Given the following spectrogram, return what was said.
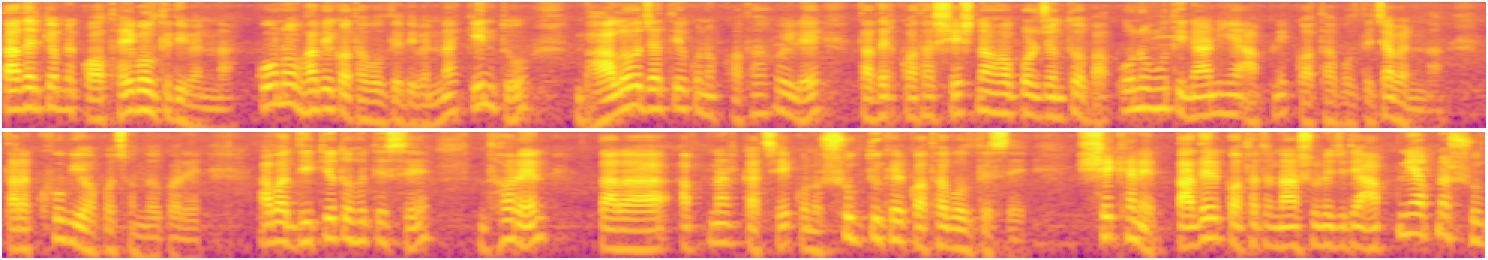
তাদেরকে আপনি কথাই বলতে দিবেন না। কোনোভাবেই কথা বলতে দিবেন না। কিন্তু ভালো জাতীয় কোনো কথা হইলে তাদের কথা শেষ না হওয়া পর্যন্ত বা অনুমতি না নিয়ে আপনি কথা বলতে যাবেন না। তারা খুবই অপছন্দ করে। আবার দ্বিতীয়ত হতেছে ধরেন তারা আপনার কাছে কোনো সুখ দুঃখের কথা বলতেছে, সেখানে তাদের কথাটা না শুনে যদি আপনি আপনার সুখ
